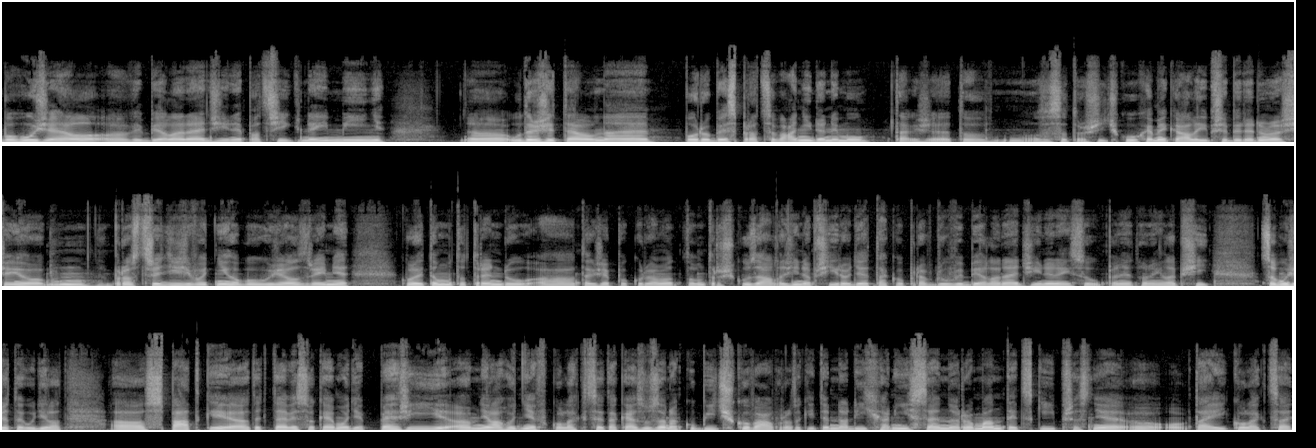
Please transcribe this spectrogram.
bohužel eh, vybělené džíny patří k nejmíň eh, udržitelné podobě zpracování denimu, takže to zase trošičku chemikálí přibyde do našeho mm, prostředí životního, bohužel zřejmě kvůli tomuto trendu, a takže pokud vám na tom trošku záleží na přírodě, tak opravdu vybělené džíny nejsou úplně to nejlepší. Co můžete udělat? Zpátky teď té vysoké modě peří měla hodně v kolekci také Zuzana Kubíčková pro taky ten nadýchaný sen, romantický, přesně ta její kolekce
